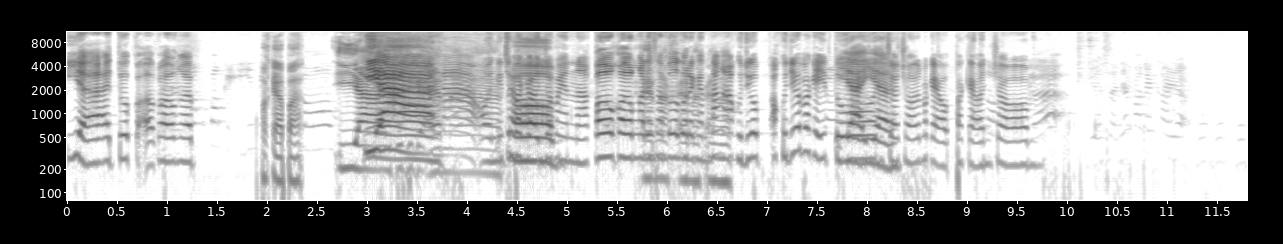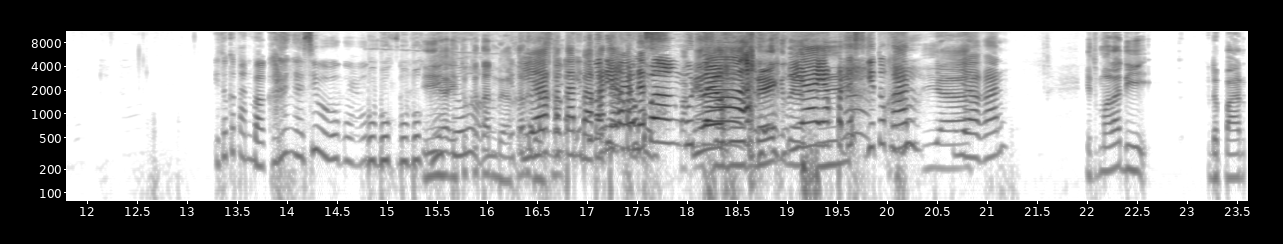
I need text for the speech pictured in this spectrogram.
Iya, itu kalau nggak pakai apa iya Iya. juga enak. Oh, itu pakai Oncom. oncom enak. Kalau kalau nggak ada sambal goreng kentang, aku juga aku juga pakai itu. Iya, iya. Cocolan pakai pakai oncom. Itu ketan bakar nggak sih bubuk-bubuk? Bubuk-bubuk iya gitu. itu ketan bakar Iya, nggak sih? ketan bakar yang pedas. bang, Iya, yang sih. pedas gitu kan? iya Iya kan? itu malah di depan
